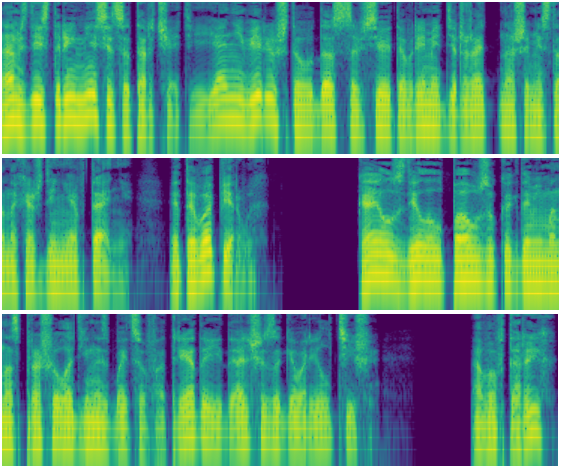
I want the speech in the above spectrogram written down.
Нам здесь три месяца торчать, и я не верю, что удастся все это время держать наше местонахождение в тайне. Это во-первых. Кайл сделал паузу, когда мимо нас прошел один из бойцов отряда и дальше заговорил тише. А во-вторых,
